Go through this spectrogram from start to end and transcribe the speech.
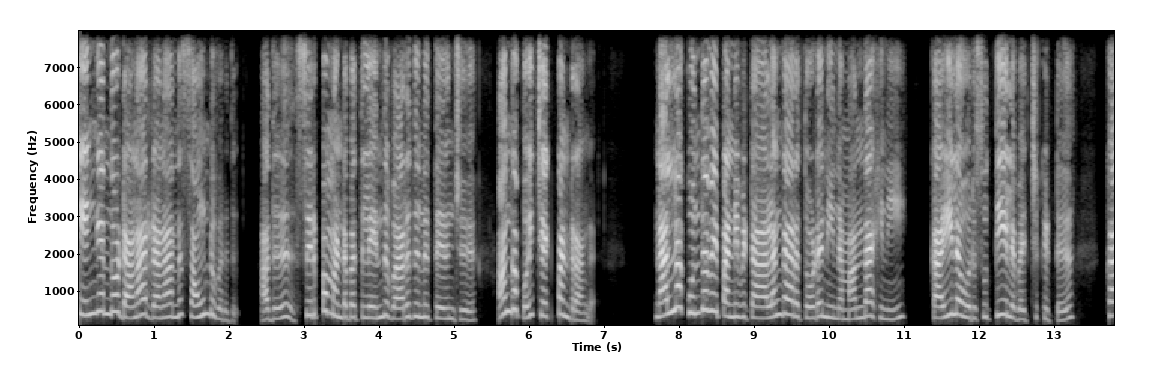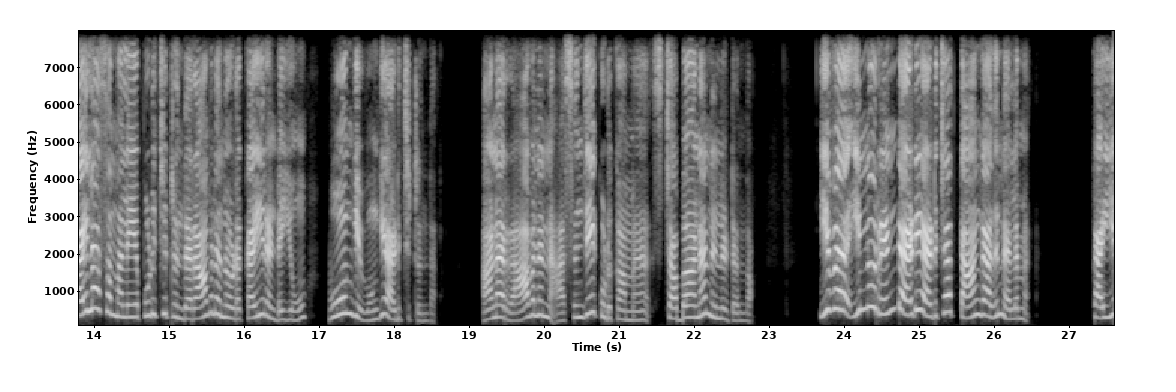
எங்கிருந்தோ டனார் டனார்னு சவுண்டு வருது. அது சிற்ப மண்டபத்துல இருந்து வருதுன்னு தெரிஞ்சு அங்க போய் செக் பண்றாங்க. நல்லா குந்தவை பண்ணிவிட்ட அலங்காரத்தோட நின்ன மந்தாகினி கையில ஒரு சுத்தியில வச்சுக்கிட்டு கைலாச மலைய புடிச்சிட்டு இருந்த ராவணனோட கை ரெண்டையும் ஓங்கி ஓங்கி அடிச்சிட்டு இருந்தா ஆனா ராவணன் அசைஞ்சே கொடுக்காம ஸ்டபானா நின்னுட்டு இருந்தான் இவ இன்னும் ரெண்டு அடி அடிச்சா தாங்காது நிலைமை. கைய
